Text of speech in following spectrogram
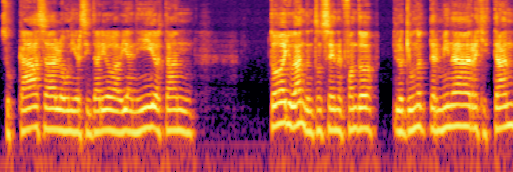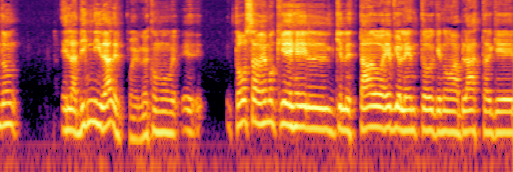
sus casas, los universitarios habían ido, estaban todo ayudando. Entonces en el fondo lo que uno termina registrando es la dignidad del pueblo. Es como eh, todos sabemos que el, que el Estado es violento, que nos aplasta, que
